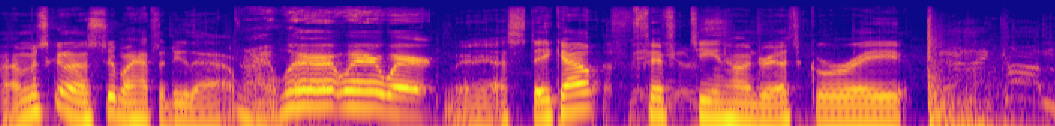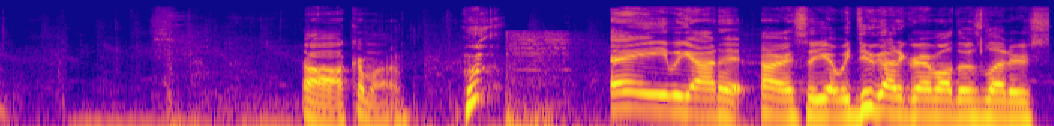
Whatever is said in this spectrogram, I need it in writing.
I'm just gonna assume I have to do that. All right, where, where, where? Yeah, stakeout, 1500. That's great. Oh, come on. Hey, we got it. All right, so yeah, we do gotta grab all those letters.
